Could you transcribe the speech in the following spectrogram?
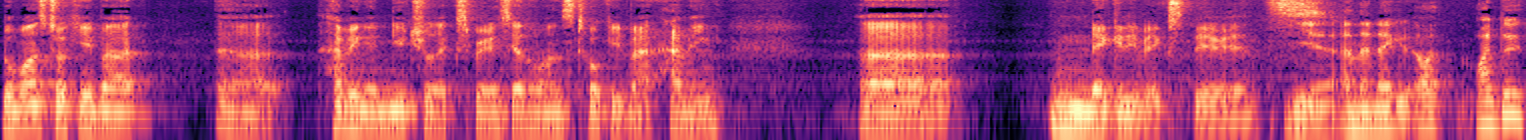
but one's talking about uh, having a neutral experience, the other one's talking about having uh, negative experience. Yeah, and the negative. I, I do.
